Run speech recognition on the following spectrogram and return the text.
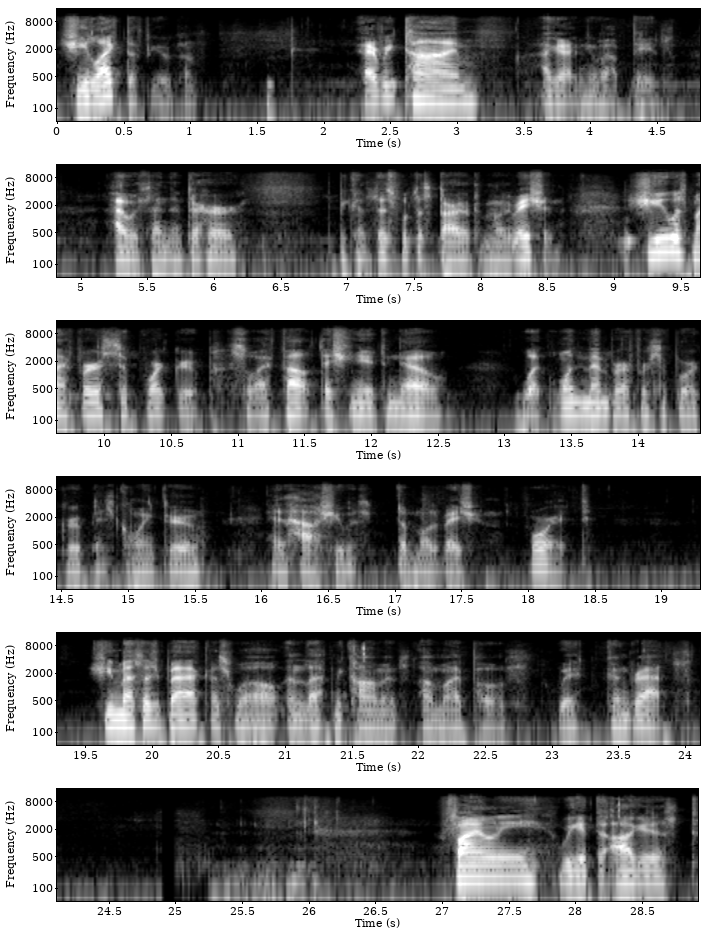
she liked a few of them. Every time I got new updates, I would send them to her because this was the start of the motivation. She was my first support group, so I felt that she needed to know what one member of her support group is going through and how she was the motivation for it. She messaged back as well and left me comments on my post with congrats. Finally, we get to August,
